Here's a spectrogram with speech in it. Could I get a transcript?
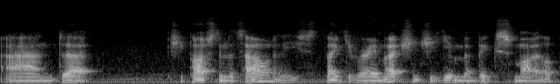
And uh, she passed him the towel and he he's thank you very much and she gave him a big smile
